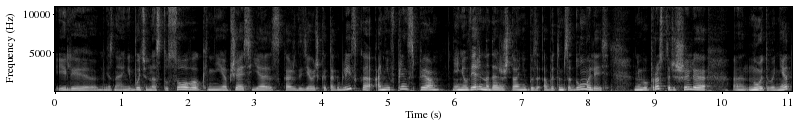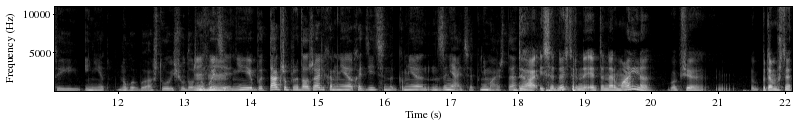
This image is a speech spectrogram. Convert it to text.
или, не знаю, не будь у нас тусовок, не общайся я с каждой девочкой так близко, они, в принципе, я не уверена даже, что они бы об этом задумались, они бы просто решили, э, ну, этого нет и, и нет, ну, как бы, а что еще должно Мгм. быть, и они бы также продолжали ко мне ходить, ко мне на занятия, понимаешь, да? Да, и с одной стороны, это нормально вообще, потому что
